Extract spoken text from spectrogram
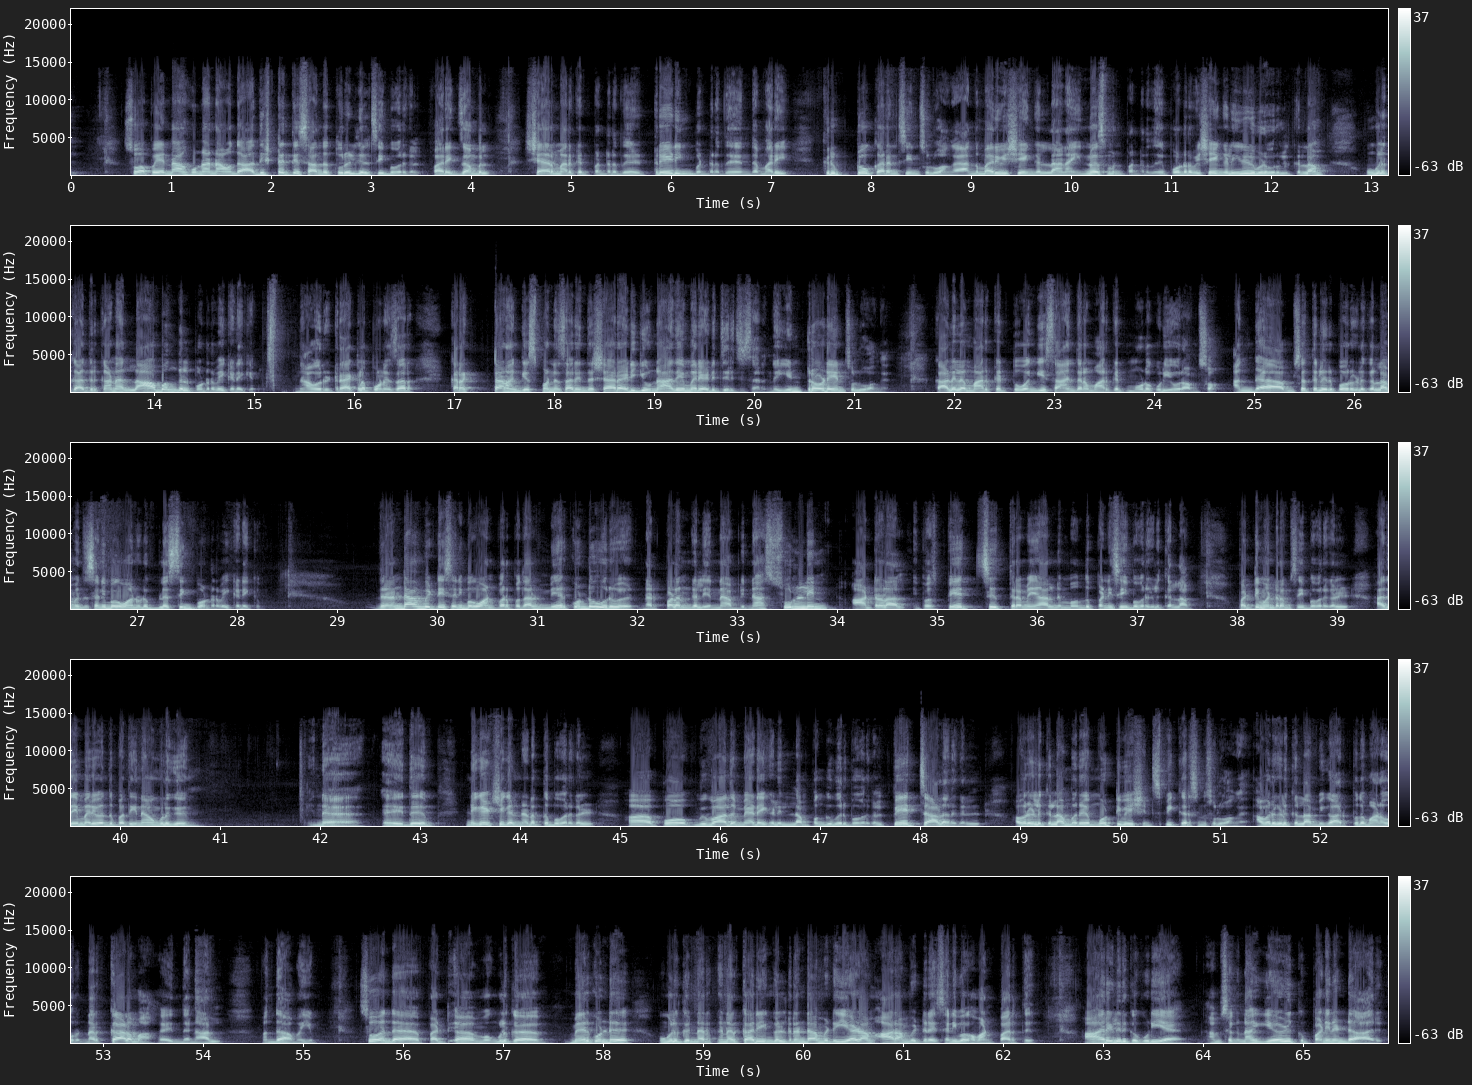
ஸோ அப்போ என்ன ஆகும்னா நான் வந்து அதிர்ஷ்டத்தை சார்ந்த தொழில்கள் செய்பவர்கள். ஃபார் எக்ஸாம்பிள் ஷேர் மார்க்கெட் பண்ணுறது ட்ரேடிங் பண்ணுறது இந்த மாதிரி கிரிப்டோ கரன்சின்னு சொல்லுவாங்க. அந்த மாதிரி விஷயங்கள்லாம் நான் இன்வெஸ்ட்மெண்ட் பண்ணுறது போன்ற விஷயங்களில் ஈடுபடுபவர்களுக்கெல்லாம் உங்களுக்கு அதற்கான லாபங்கள் போன்றவை கிடைக்கும். நான் ஒரு ட்ராக்ல போனேன் சார். கரெக்டாக நான் கெஸ் பண்ணேன் சார். இந்த ஷேர் அடிக்கும்னா அதே மாதிரி அடிச்சிருச்சு சார். இந்த இன்ட்ரோடேன்னு சொல்லுவாங்க. காலையில் மார்க்கெட் துவங்கி சாயந்தரம் மார்க்கெட் மூடக்கூடிய ஒரு அம்சம். அந்த அம்சத்தில் இருப்பவர்களுக்கெல்லாம் இந்த சனி பகவானோட blessing போன்றவை கிடைக்கும். இந்த ரெண்டாம் வீட்டை சனி பகவான் பார்ப்பதால் மேற்கொண்டு ஒரு நற்பலன்கள் என்ன அப்படின்னா சொல்லின் ஆற்றலால் இப்போ பேச்சு திறமையால் நம்ம வந்து பணி செய்பவர்களுக்கெல்லாம் பட்டிமன்றம் செய்பவர்கள் அதே மாதிரி வந்து பார்த்திங்கன்னா உங்களுக்கு இந்த இது நிகழ்ச்சிகள் நடத்துபவர்கள் போ விவாத மேடைகளில் எல்லாம் பங்கு பெறுபவர்கள் பேச்சாளர்கள் அவர்களுக்கெல்லாம் ஒரு மோட்டிவேஷன் ஸ்பீக்கர்ஸ்னு சொல்லுவாங்க. அவர்களுக்கெல்லாம் மிக அற்புதமான ஒரு நற்காலமாக இந்த நாள் வந்து அமையும். ஸோ அந்த பட் உங்களுக்கு மேற்கொண்டு உங்களுக்கு நற் நற்காரியங்கள் ரெண்டாம் வீட்டு ஏழாம் ஆறாம் வீட்டரை சனி பகவான் பார்த்து ஆறில் இருக்கக்கூடிய அம்சங்கள்னால் ஏழுக்கு பன்னிரெண்டு ஆறு.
